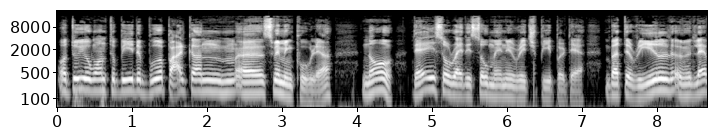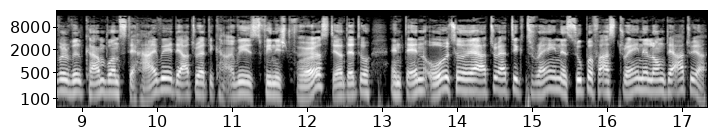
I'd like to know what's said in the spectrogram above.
or do you want to be the Bur Balkan uh, swimming pool? Yeah. No, there is already so many rich people there. But the real uh, level will come once the highway, the Adriatic highway, is finished first. Yeah, that, and then also the Adriatic train, a super fast train along the Adria.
